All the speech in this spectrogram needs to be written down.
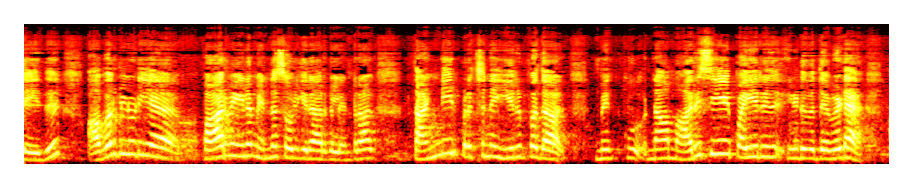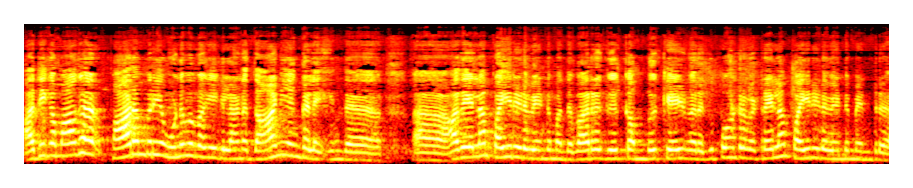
செய்து அவர்களுடைய பார்வையிலும் என்ன சொல்கிறார்கள் என்றால் தண்ணீர் பிரச்சனை இருப்பதால் நாம் அரிசியை பயிரிடுவதை விட அதிகமாக பாரம்பரிய உணவு வகைகளான தானியங்களை இந்த அதையெல்லாம் பயிரிட வேண்டும். அந்த வரகு கம்பு கேழ்வரகு போன்றவற்றையெல்லாம் பயிரிட வேண்டும் என்ற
